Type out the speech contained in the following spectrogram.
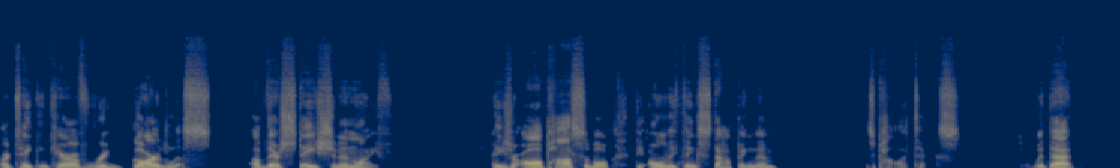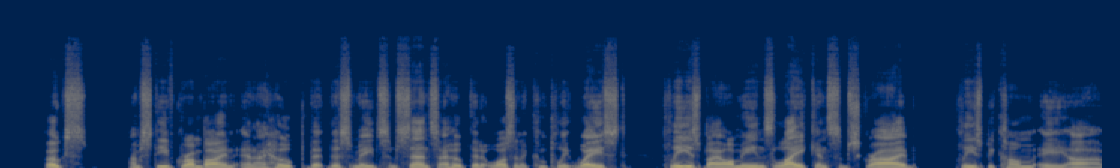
are taken care of regardless of their station in life. These are all possible. The only thing stopping them is politics. So with that, folks, I'm Steve Grumbine, and I hope that this made some sense. I hope that it wasn't a complete waste. Please, by all means, like and subscribe. Please become a, uh,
